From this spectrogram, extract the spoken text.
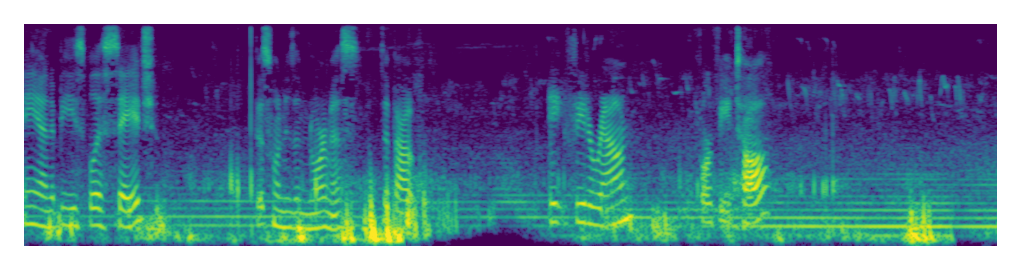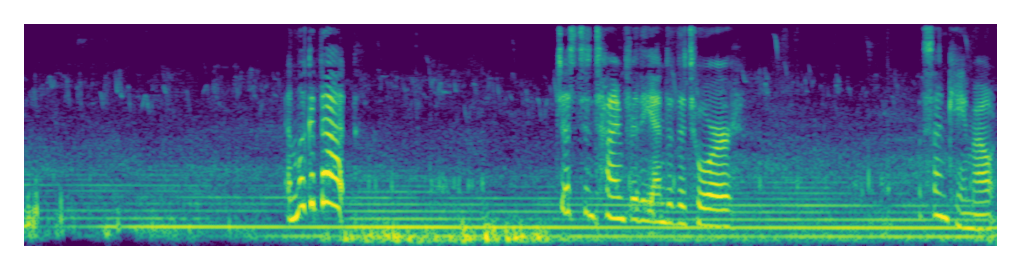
And a Bee's Bliss Sage. This one is enormous. It's about eight feet around, four feet tall. And look at that! Just in time for the end of the tour, the sun came out.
